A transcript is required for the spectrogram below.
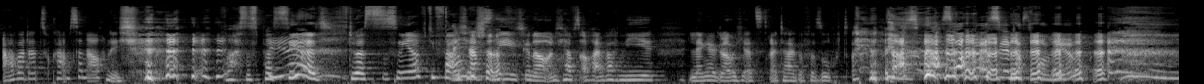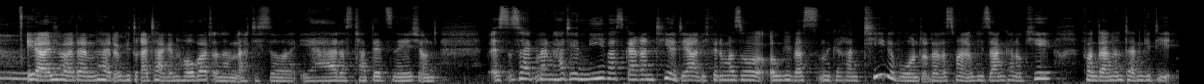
aber dazu kam es dann auch nicht. Was ist passiert? Du hast es nie auf die Fahne Ich habe es geschafft. nie, genau, und ich habe es auch einfach nie länger, glaube ich, als drei Tage versucht. das ist ein bisschen das Problem. Ja, ich war dann halt irgendwie drei Tage in Hobart und dann dachte ich so, ja, das klappt jetzt nicht. Und es ist halt, man hat ja nie was garantiert, ja, und ich bin immer so irgendwie was, eine Garantie gewohnt oder dass man irgendwie sagen kann, okay, von dann und dann geht die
